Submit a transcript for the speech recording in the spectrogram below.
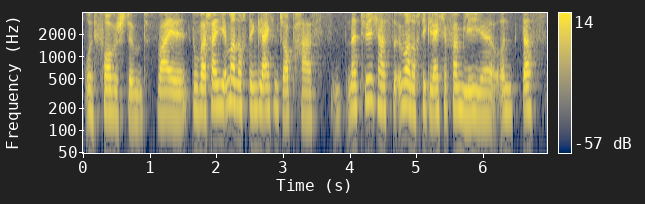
und vorbestimmt, weil du wahrscheinlich immer noch den gleichen Job hast. Natürlich hast du immer noch die gleiche Familie und das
